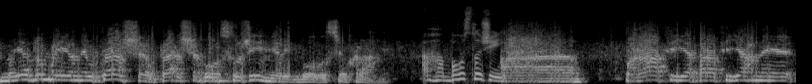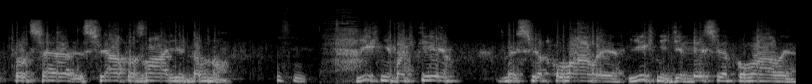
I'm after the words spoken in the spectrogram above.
Ну я думаю, не вперше. Вперше богослужіння відбулося в храмі. Ага, богослужіння. А парафія, парафіяни про це свято знають давно. Їхні батьки святкували, їхні діди святкували.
